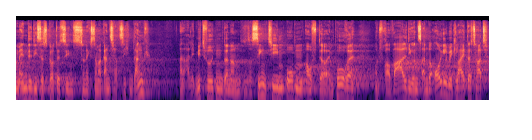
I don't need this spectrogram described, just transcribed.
Am Ende dieses Gottesdienstes zunächst einmal ganz herzlichen Dank an alle Mitwirkenden, an unser Singteam oben auf der Empore und Frau Wahl, die uns an der Orgel begleitet hat.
